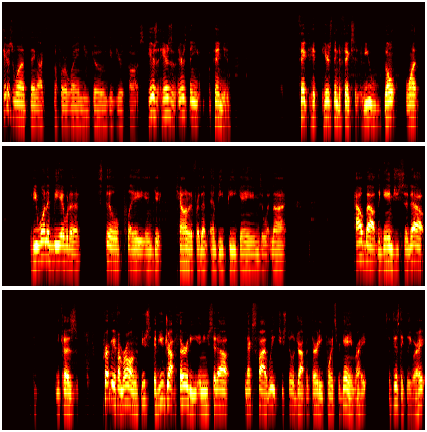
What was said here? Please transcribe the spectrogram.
here's one thing. I before Wayne, you go and give your thoughts. Here's here's here's the opinion. Fix here's the thing to fix it. If you don't want, if you want to be able to still play and get counted for them MVP games and whatnot, how about the games you sit out? Because correct me if I'm wrong. If you if you drop 30 and you sit out next five weeks, you're still dropping 30 points per game, right? Statistically, right?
